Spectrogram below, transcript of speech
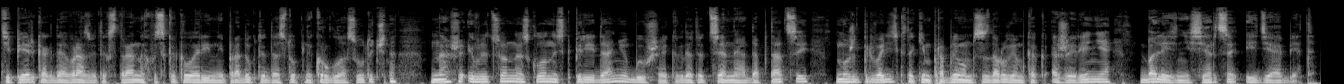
Теперь, когда в развитых странах высококалорийные продукты доступны круглосуточно, наша эволюционная склонность к перееданию, бывшая когда-то ценной адаптацией, может приводить к таким проблемам со здоровьем, как ожирение, болезни сердца и диабет.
